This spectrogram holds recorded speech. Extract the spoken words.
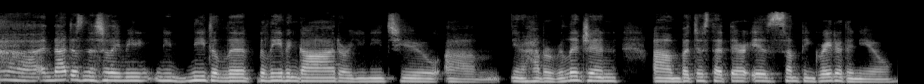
Uh, and that doesn't necessarily mean you need to live believe in God or you need to um, you know have a religion, um, but just that there is something greater than you.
